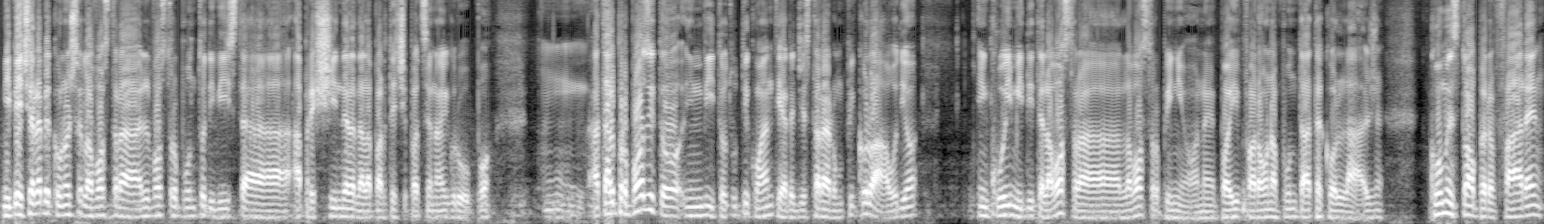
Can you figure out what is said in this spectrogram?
mi piacerebbe conoscere vostra, il vostro punto di vista a prescindere dalla partecipazione al gruppo. Mm, a tal proposito invito tutti quanti a registrare un piccolo audio in cui mi dite la vostra, la vostra opinione, poi farò una puntata collage. Come sto per fare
